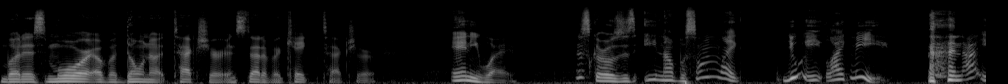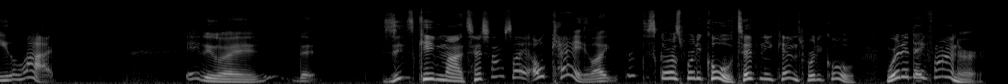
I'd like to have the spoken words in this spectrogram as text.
but it's more of a donut texture instead of a cake texture. Anyway, this girl's just eating up with something like you eat like me, and I eat a lot. Anyway, that she's keeping my attention. I was like, okay, like this girl's pretty cool. Tiffany Kim's pretty cool. Where did they find her?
